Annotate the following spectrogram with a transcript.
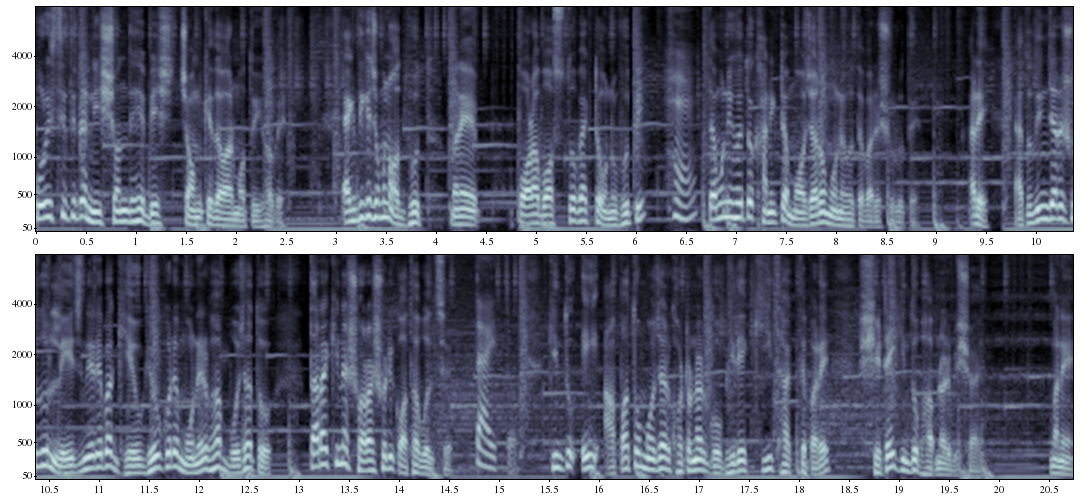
পরিস্থিতিটা নিঃসন্দেহে বেশ চমকে দেওয়ার মতোই হবে। একদিকে যেমন অদ্ভুত মানে পরাবাস্তব একটা অনুভূতি হ্যাঁ। তেমনি হয়তো খানিকটা মজারও মনে হতে পারে শুরুতে। আরে এতদিন যারা শুধু লেজ নেড়ে বা ঘেউ ঘেউ করে মনের ভাব বোঝাতো তারা কিনা সরাসরি কথা বলছে। তাই তো। কিন্তু এই আপাত মজার ঘটনার গভীরে কি থাকতে পারে সেটাই কিন্তু ভাবনার বিষয়। মানে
